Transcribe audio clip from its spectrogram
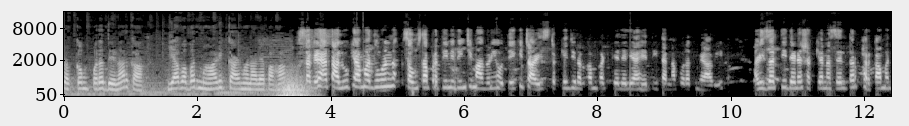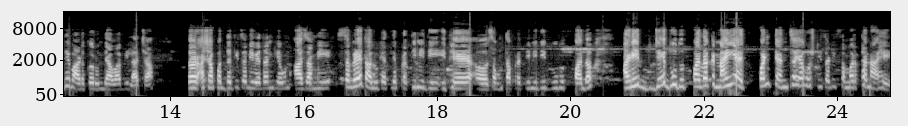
रक्कम परत देणार का? याबाबत महाडिक काय म्हणाल्या पहा. सगळ्या तालुक्यामधून संस्था प्रतिनिधींची मागणी होती की चाळीस टक्के जी रक्कम कट केलेली आहे ती त्यांना परत मिळावी. आणि जर ती देणं शक्य नसेल तर फरकामध्ये वाढ करून द्यावा बिलाच्या. तर अशा पद्धतीचं निवेदन घेऊन आज आम्ही सगळे तालुक्यातले प्रतिनिधी इथे संस्था प्रतिनिधी दूध उत्पादक आणि जे दूध उत्पादक नाही आहेत पण त्यांचं या गोष्टीसाठी समर्थन आहे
